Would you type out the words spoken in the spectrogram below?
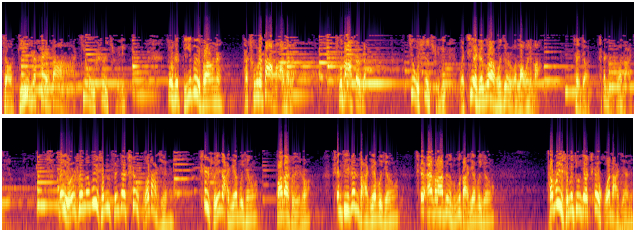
叫敌之害大，就势取利，就是敌对方呢。他出了大麻烦了，出大事了，就势取利。我借着乱乎劲儿，我捞一把，这叫趁火打劫。那有人说，那为什么非叫趁火打劫呢？趁水打劫不行吗？发大水时候，趁地震打劫不行吗？趁埃博拉病毒打劫不行吗？他为什么就叫趁火打劫呢？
